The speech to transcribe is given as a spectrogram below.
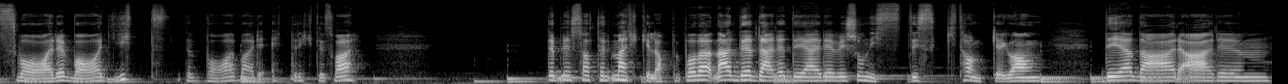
svaret var gitt. Det var bare ett riktig svar. Det ble satt en merkelappe på det. Nei, det der det er revisjonistisk tankegang. Det der er um,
